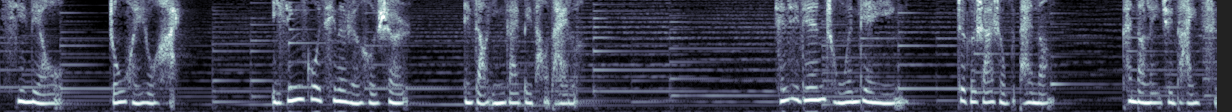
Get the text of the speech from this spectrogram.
溪流终会入海。已经过期的人和事儿，也早应该被淘汰了。前几天重温电影《这个杀手不太冷》，看到了一句台词：“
